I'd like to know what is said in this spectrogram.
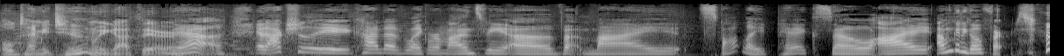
old timey tune we got there. Yeah, it actually kind of like reminds me of my spotlight pick. So I I'm gonna go first.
